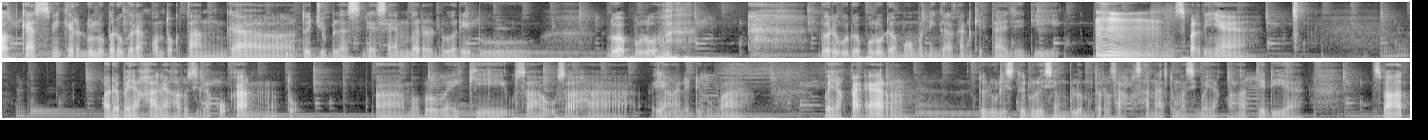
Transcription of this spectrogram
Podcast mikir dulu baru gerak untuk tanggal 17 Desember 2020 2020 udah mau meninggalkan kita jadi sepertinya ada banyak hal yang harus dilakukan untuk uh, memperbaiki usaha-usaha yang ada di rumah. Banyak PR to-do list to-do list yang belum terlaksana itu masih banyak banget jadi ya semangat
